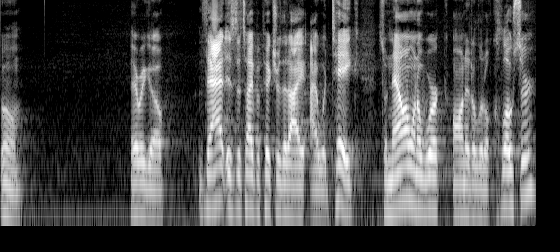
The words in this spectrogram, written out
Boom. There we go. That is the type of picture that I, I would take. So now I want to work on it a little closer.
